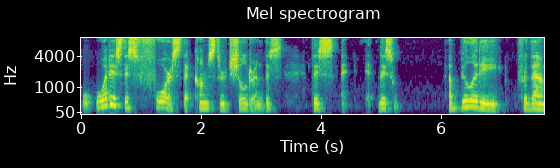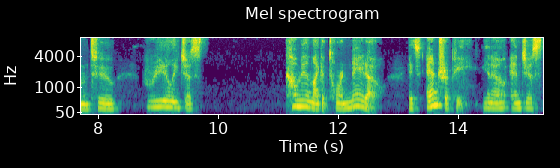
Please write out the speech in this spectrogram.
what is this force that comes through children this this eh, eh, this ability for them to really just come in like a tornado. It's entropy, you know, and just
